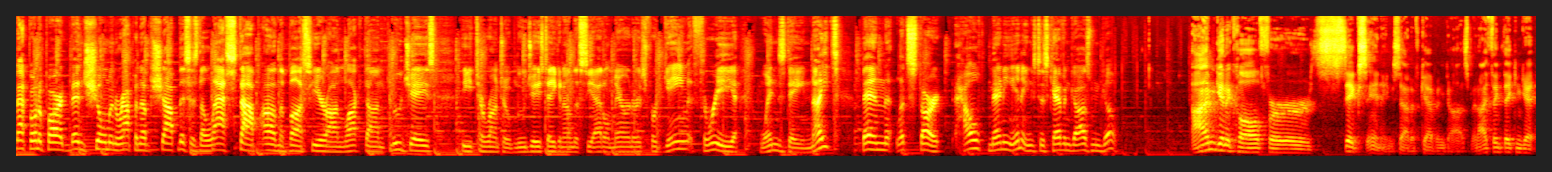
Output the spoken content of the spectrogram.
Matt Bonaparte, Ben Shulman wrapping up shop. This is the last stop on the bus here on Locked On Blue Jays. The Toronto Blue Jays taking on the Seattle Mariners for game three Wednesday night. Ben, let's start. How many innings does Kevin Gausman go? I'm gonna call for six innings out of Kevin Gausman. I think they can get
